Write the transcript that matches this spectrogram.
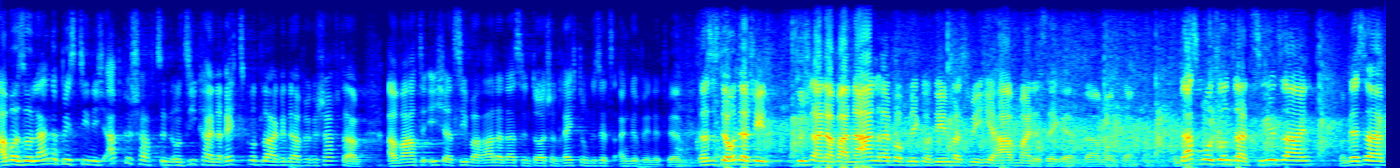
Aber solange bis die nicht abgeschafft sind und Sie keine Rechtsgrundlage dafür geschafft haben, erwarte ich als Liberaler, dass in Deutschland Recht und Gesetz angewendet werden. Das ist der Unterschied zwischen einer Bananenrepublik und dem, was wir hier haben, meine sehr geehrten Damen und Herren. Das muss unser Ziel sein. Und deshalb,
